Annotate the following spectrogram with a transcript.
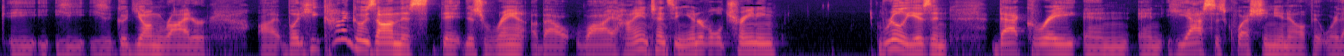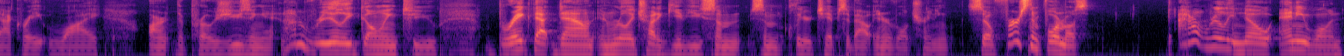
he, he he's a good young rider. Uh, but he kind of goes on this this rant about why high intensity interval training really isn't that great and and he asked this question you know if it were that great why aren't the pros using it? And i'm really going to break that down and really try to give you some some clear tips about interval training. So first and foremost i don't really know anyone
